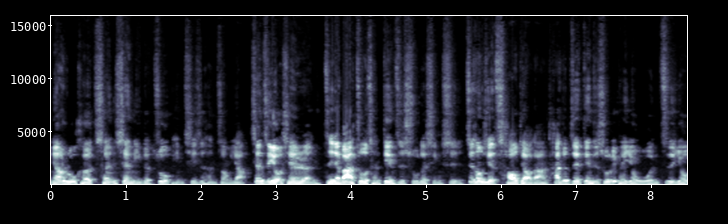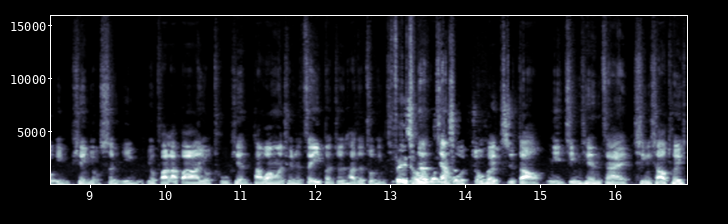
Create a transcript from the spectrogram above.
你要如何呈现你的作品，其实很重要，甚至有些人直接把它做成电子书的形式，这东西也超屌的啊！他就直接电子书里面有文字、有影片、有声音、有巴拉巴拉、有图片，他完完全全这一本就是他的作品集，非常的那这样我就会知道你今天在行销推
